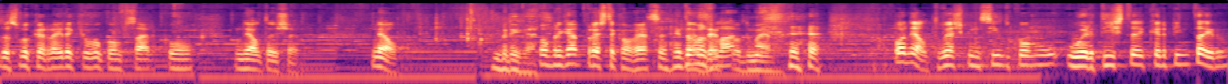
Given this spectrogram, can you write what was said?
da sua carreira que eu vou conversar com o Nel Teixeira. Nel. Obrigado. Obrigado por esta conversa. Então Prazer vamos lá. todo meu. oh Nel, tu és conhecido como o artista carpinteiro.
